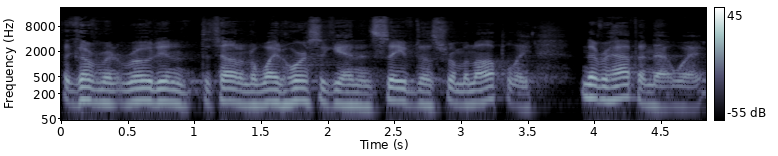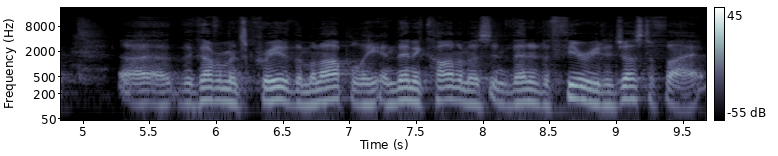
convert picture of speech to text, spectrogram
the government rode into town on a white horse again and saved us from monopoly. Never happened that way. Uh, the governments created the monopoly, and then economists invented a theory to justify it.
